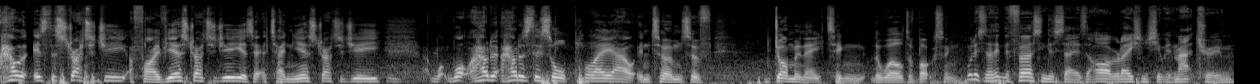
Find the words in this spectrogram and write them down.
How is the strategy a five-year strategy? Is it a ten-year strategy? Mm. What, what, how, do, how does this all play out in terms of dominating the world of boxing? Well, listen, I think the first thing to say is that our relationship with Matchroom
